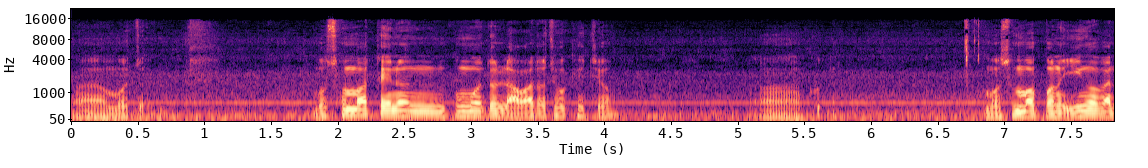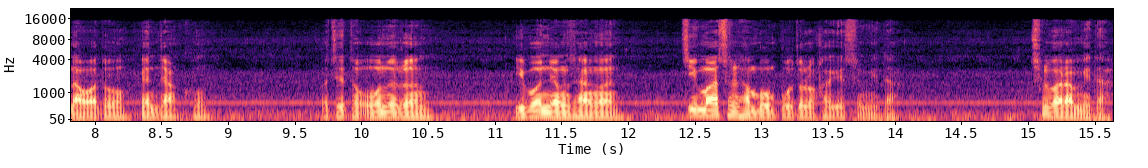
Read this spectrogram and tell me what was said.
어, 뭐, 좀- 뭐 손맛 되는 붕어들 나와도 좋겠죠. 어, 그- 뭐 손맛 보는 잉어가 나와도 괜찮고 어쨌든 오늘은 이번 영상은 찌맛을 한번 보도록 하겠습니다. 출발합니다.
